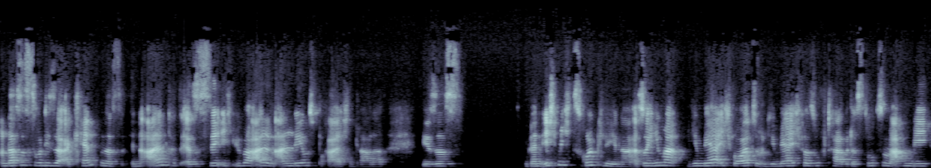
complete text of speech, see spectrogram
und das ist so diese Erkenntnis in allem, also das sehe ich überall, in allen Lebensbereichen gerade, dieses, wenn ich mich zurücklehne, also je, mehr, je mehr ich wollte und je mehr ich versucht habe, das so zu machen, wie,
